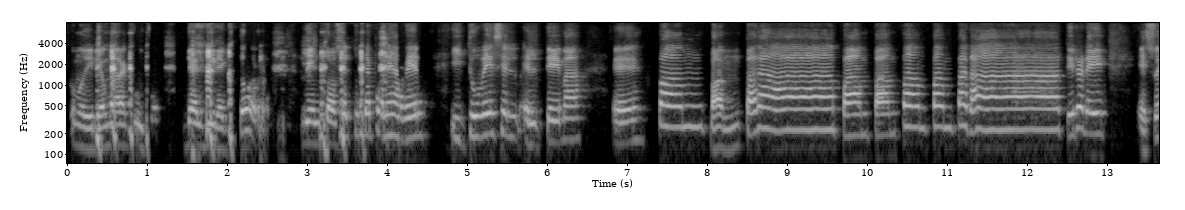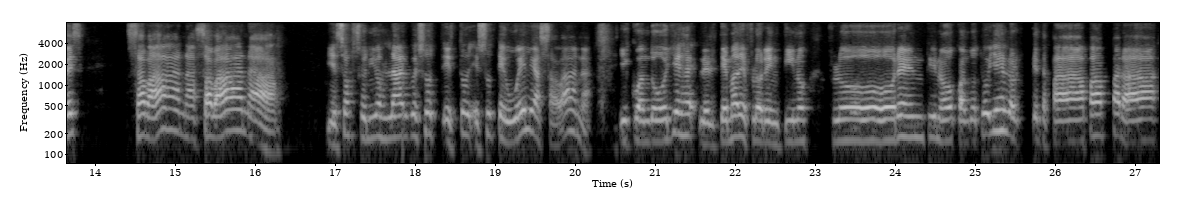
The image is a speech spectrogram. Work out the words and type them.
como diría un maracucho, del director. Y entonces tú te pones a ver y tú ves el, el tema eh, pam, pam, para, pam, pam, pam, pam, para, tiraré. Eso es sabana, sabana. Y esos sonidos largos, eso, esto, eso te huele a sabana. Y cuando oyes el tema de Florentino, Florentino, cuando tú oyes el orquesta, pa, pa, para,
